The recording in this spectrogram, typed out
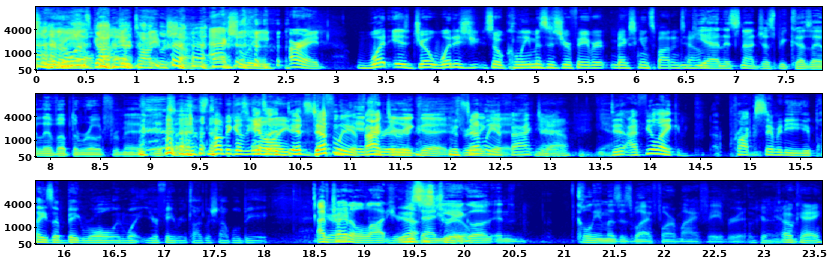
Everyone's got their taco shop. Actually, all right. What is Joe? What is you? So Colima's is your favorite Mexican spot in town? Yeah, and it's not just because I live up the road from it. It's, uh, It's not because you It's, know, a- like it's definitely a It's factor. really good. It's, It's really definitely a factor. Yeah. Yeah. Di- I feel like proximity it plays a big role in what your favorite taco shop will be. I've Yeah. tried a lot here Yeah. in This is San true. Diego, and Colima's is by far my favorite. Okay. Yeah. okay.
